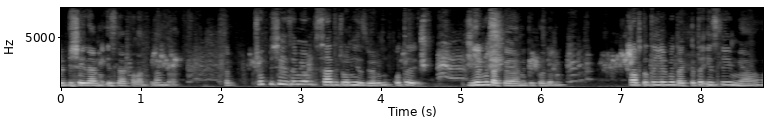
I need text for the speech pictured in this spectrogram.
böyle bir şeyler mi izler falan filan da. Çok bir şey izlemiyorum ki sadece onu yazıyorum. O da 20 dakika yani bir bölüm. Haftada 20 dakikada izleyeyim ya.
